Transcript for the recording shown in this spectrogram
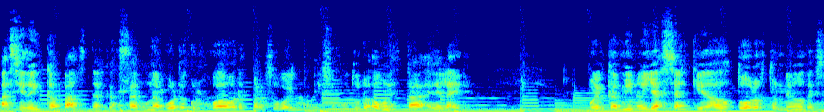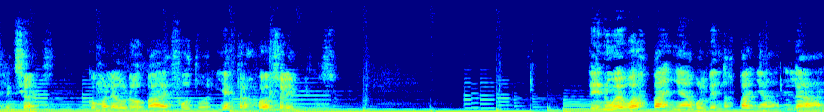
ha sido incapaz de alcanzar un acuerdo con los jugadores para su vuelta y su futuro aún está en el aire. Por el camino ya se han quedado todos los torneos de selecciones, como la Europa de fútbol y hasta los Juegos Olímpicos. De nuevo a España, volviendo a España, la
